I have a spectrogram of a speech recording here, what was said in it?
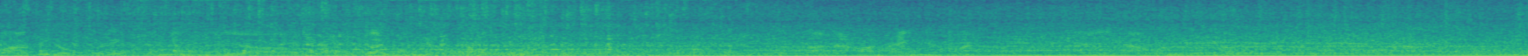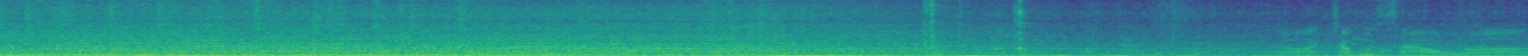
qua video clip của mình thì ờ, gần và đã hoàn thành rồi các bạn Đấy, đã hoàn thành rồi. đó trong một xào ờ,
